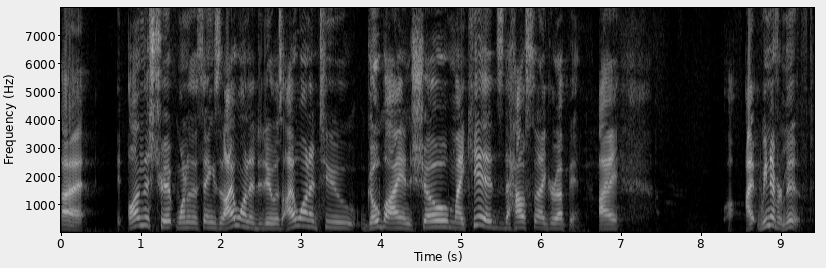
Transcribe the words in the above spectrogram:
uh, on this trip, one of the things that I wanted to do was I wanted to go by and show my kids the house that I grew up in. I, I, we never moved.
